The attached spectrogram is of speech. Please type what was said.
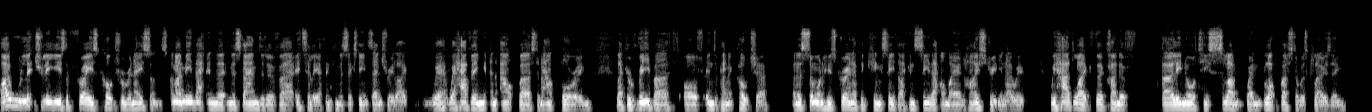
I will literally use the phrase cultural renaissance, and I mean that in the in the standard of uh, Italy. I think in the 16th century, like we're we're having an outburst, an outpouring, like a rebirth of independent culture. And as someone who's grown up in King's Heath, I can see that on my own high street. You know, we we had like the kind of early naughty slump when Blockbuster was closing,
